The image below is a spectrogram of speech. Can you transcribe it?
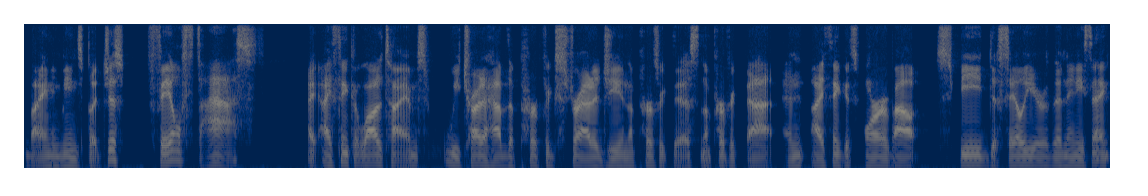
by any means, but just fail fast. I, I, think a lot of times we try to have the perfect strategy and the perfect this and the perfect that. And I think it's more about speed to failure than anything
